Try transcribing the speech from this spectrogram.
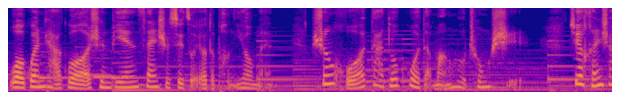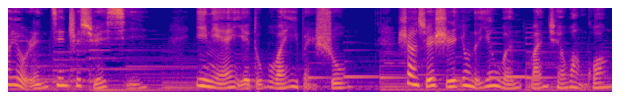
我观察过身边三十岁左右的朋友们，生活大多过得忙碌充实，却很少有人坚持学习，一年也读不完一本书。上学时用的英文完全忘光，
